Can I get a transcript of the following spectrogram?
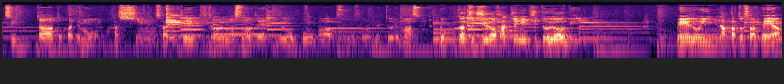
ツイッターとかでも発信をされてきておりますので情報がそろそろ出ております。6月18日土曜日メイドイン中土佐フェア。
